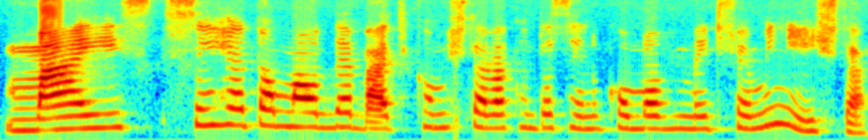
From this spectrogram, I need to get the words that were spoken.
mas sem retomar o debate como estava acontecendo com o movimento feminista.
